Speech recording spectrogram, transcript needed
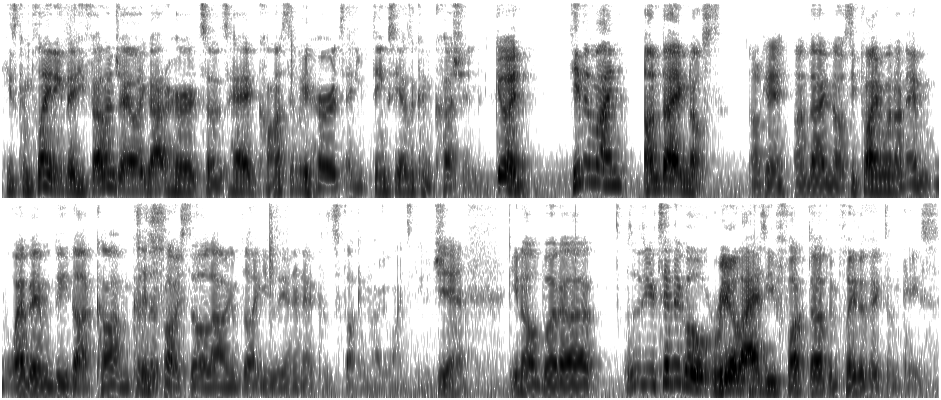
he's complaining that he fell in jail, he got hurt, so his head constantly hurts, and he thinks he has a concussion. Good. Keep in mind, undiagnosed. Okay. Undiagnosed. He probably went on M- WebMD.com because they're probably still allowing him to like use the internet because it's fucking Harvey Weinstein and shit. Yeah. You know, but uh, this is your typical realize you fucked up and play the victim case.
